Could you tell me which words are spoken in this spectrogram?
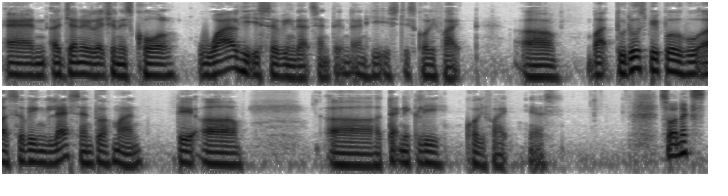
and a general election is called while he is serving that sentence, then he is disqualified. Uh, but to those people who are serving less than 12 months, they are uh, technically qualified, yes. So our next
